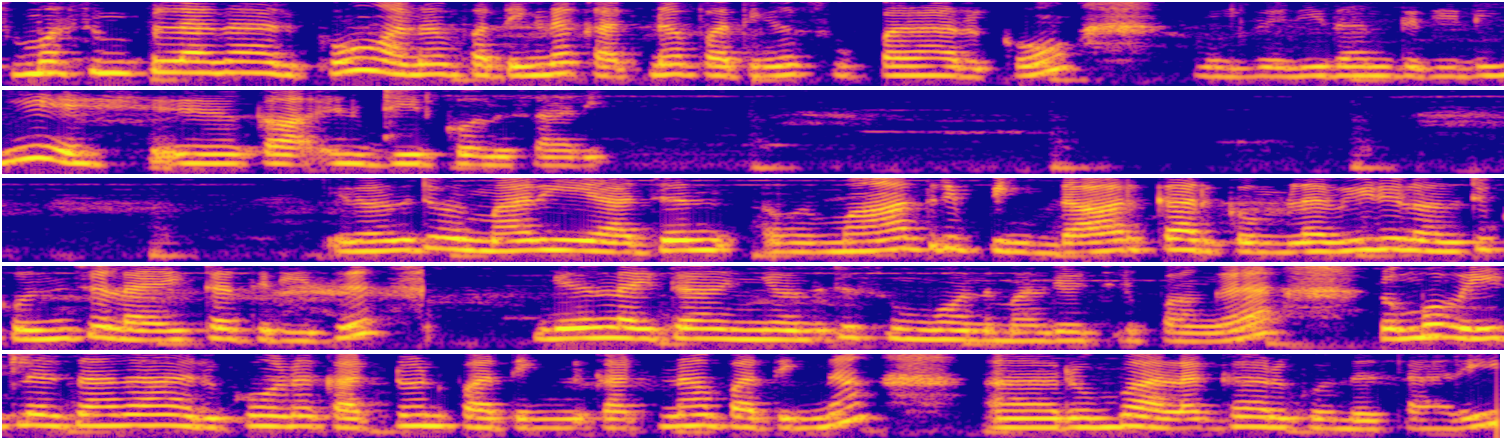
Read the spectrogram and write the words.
சும்மா சிம்பிளாக தான் இருக்கும். ஆனால் பார்த்தீங்கன்னா கட்டினா பார்த்தீங்கன்னா சூப்பராக இருக்கும். உங்களுக்கு தெரியுதான்னு தெரியலையே. கா இப்படி இருக்கும் அந்த சாரீ இது வந்துட்டு ஒரு மாதிரி அஜன் ஒரு மாதிரி பிங்க் டார்க்காக இருக்கும்ல. வீடியோவில் வந்துட்டு கொஞ்சம் லைட்டாக தெரியுது. இங்கே லைட்டாக இங்கே வந்துட்டு சுங்கம் அந்த மாதிரி வச்சுருப்பாங்க. ரொம்ப வெயிட்லெஸ்ஸாக தான் இருக்கும். ஆனால் கட்டணும்னு பார்த்தீங்க கட்டினா பார்த்தீங்கன்னா ரொம்ப அழகாக இருக்கும் இந்த சாரீ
